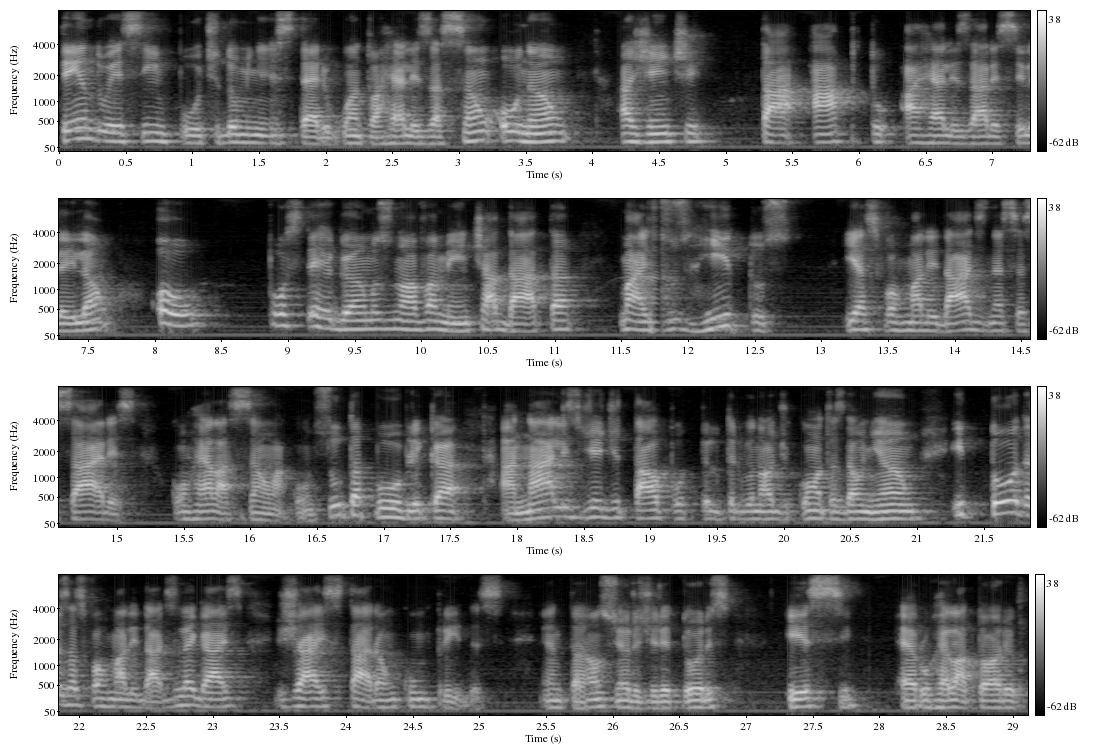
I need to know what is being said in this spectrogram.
tendo esse input do Ministério quanto à realização ou não, a gente está apto a realizar esse leilão ou postergamos novamente a data, mas os ritos e as formalidades necessárias com relação à consulta pública, análise de edital por, pelo Tribunal de Contas da União e todas as formalidades legais já estarão cumpridas. Então, senhores diretores, esse era o relatório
